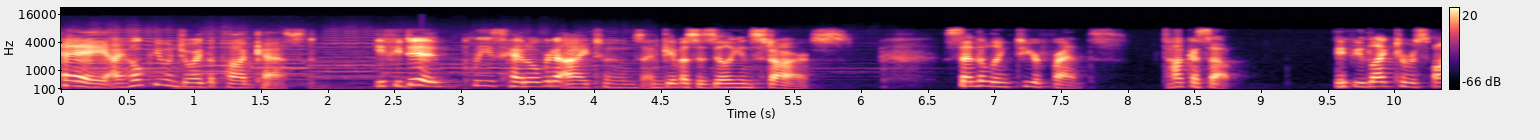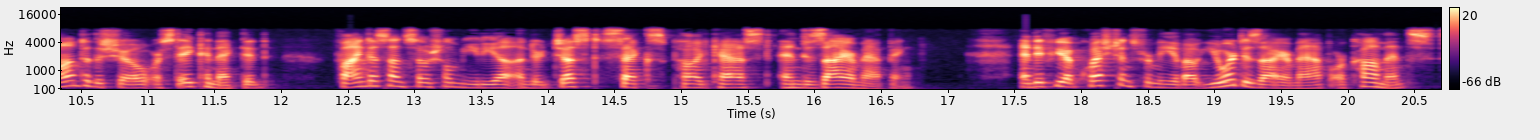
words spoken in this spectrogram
Hey, I hope you enjoyed the podcast. If you did, please head over to iTunes and give us a zillion stars. Send a link to your friends. Talk us up. If you'd like to respond to the show or stay connected, find us on social media under Just Sex Podcast and Desire Mapping. And if you have questions for me about your desire map or comments,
